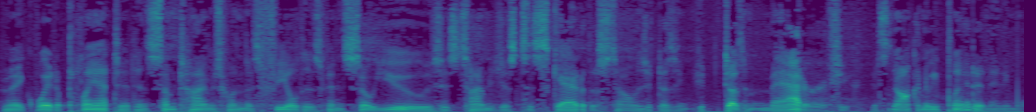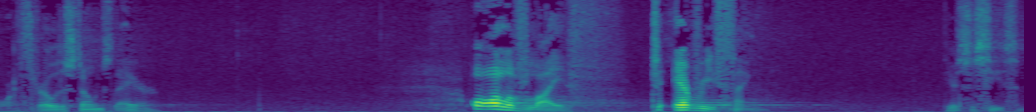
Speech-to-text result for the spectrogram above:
to make way to plant it. And sometimes when the field has been so used, it's time to just to scatter the stones. It doesn't, it doesn't matter if you, it's not going to be planted anymore. Throw the stones there. All of life, to everything, there's a season.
